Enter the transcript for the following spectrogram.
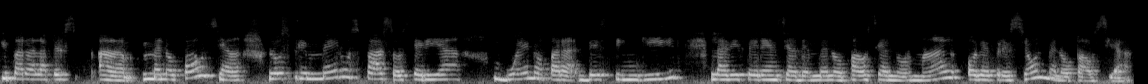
y para la uh, menopausia los primeros pasos sería bueno para distinguir la diferencia de menopausia normal o depresión menopausia.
